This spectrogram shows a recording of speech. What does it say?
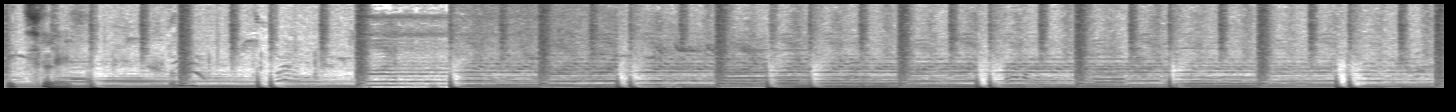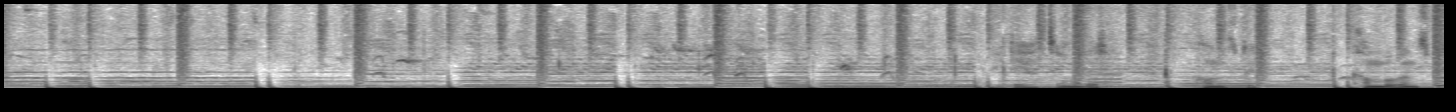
It's view. হচ্ছে আমাদের। হোমস্টে খাম্বো হোমস্টে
